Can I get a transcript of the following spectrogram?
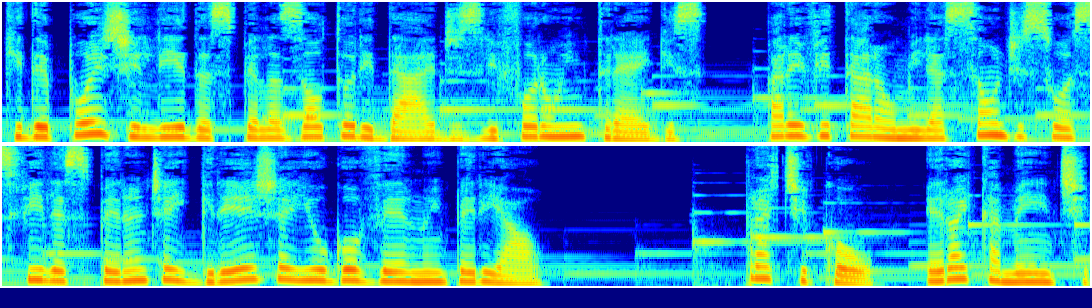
que depois de lidas pelas autoridades lhe foram entregues, para evitar a humilhação de suas filhas perante a Igreja e o governo imperial. Praticou, heroicamente,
